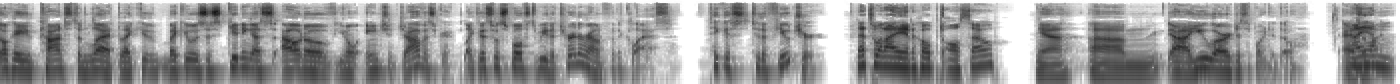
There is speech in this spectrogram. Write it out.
okay, constant let like like it was just getting us out of you know ancient JavaScript. Like this was supposed to be the turnaround for the class, take us to the future. That's what I had hoped also. Yeah. Um. Uh, you are disappointed though. I am. am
